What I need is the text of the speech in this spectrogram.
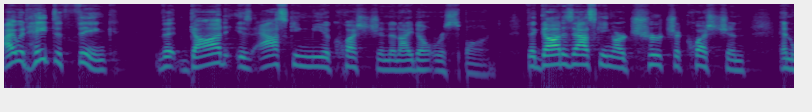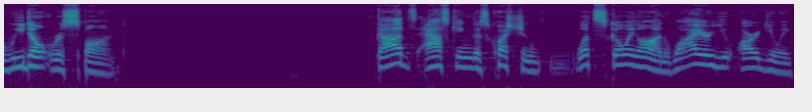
I would hate to think that God is asking me a question and I don't respond that God is asking our church a question and we don't respond. God's asking this question What's going on? Why are you arguing?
